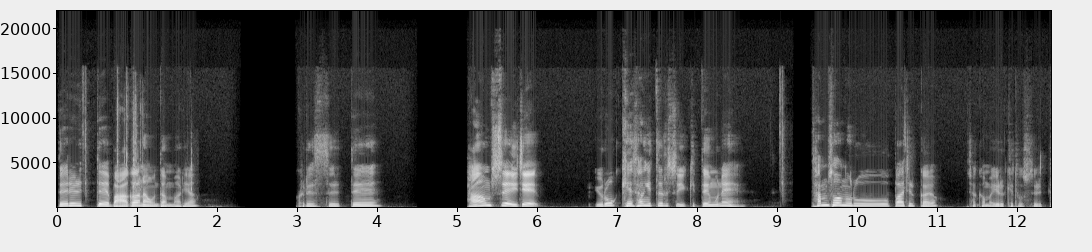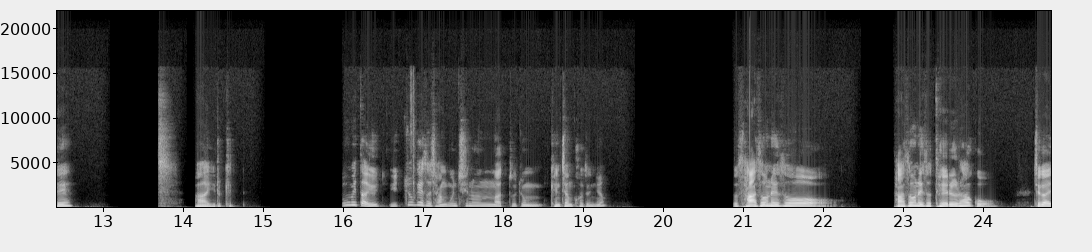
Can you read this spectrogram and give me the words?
때릴 때 마가 나온단 말이야 그랬을 때 다음 수에 이제 이렇게 상이 뜰 수 있기 때문에 3선으로 빠질까요? 잠깐만 이렇게 뒀을 때? 아 이렇게 좀 이따 이, 이쪽에서 장군 치는 맛도 좀 괜찮거든요? 또 4선에서 4선에서 대를 하고 제가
